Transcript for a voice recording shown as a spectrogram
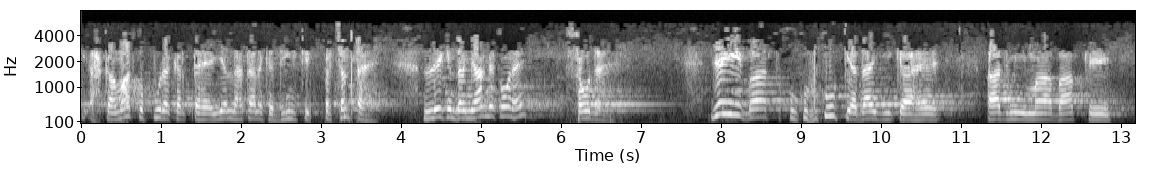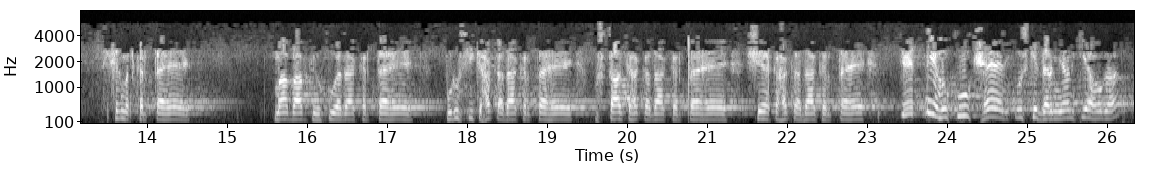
کی احکامات کو پورا کرتا ہے یہ اللہ تعالیٰ کے دین کے پر چلتا ہے۔ لیکن درمیان میں کون ہے؟ سودا ہے۔ یہی بات حقوق کی ادائیگی کا ہے۔ آدمی ماں باپ کی خدمت کرتا ہے، ماں باپ کے حقوق ادا کرتا ہے۔ پڑوسی کا حق ادا کرتا ہے، استاد کا حق ادا کرتا ہے، شیخ کا حق ادا کرتا ہے۔ جو اتنی حقوق ہے اس کے درمیان کیا ہوگا؟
